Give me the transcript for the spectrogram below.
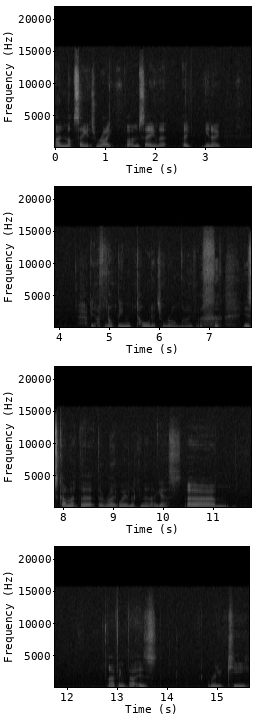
I'm not saying it's right but I'm saying that I, you know, I've not been told it's wrong either. it's kind of like the the right way of looking at it, I guess. Um, I think that is really key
